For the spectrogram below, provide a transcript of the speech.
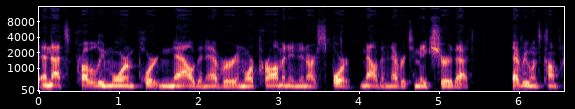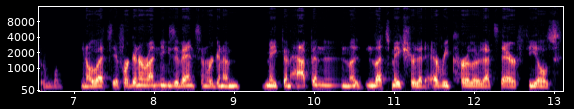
and that's probably more important now than ever and more prominent in our sport now than ever to make sure that everyone's comfortable you know, let's if we're going to run these events and we're going to make them happen, let, let's make sure that every curler that's there feels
